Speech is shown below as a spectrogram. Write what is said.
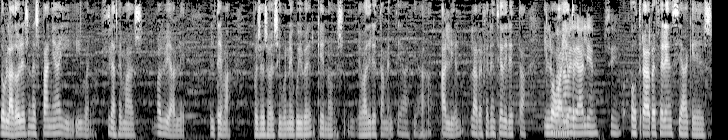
dobladores en España y, y, bueno, Sí. se hace más, más viable el tema. Pues eso es Sigourney Weaver que nos lleva directamente hacia Alien, la referencia directa. Y luego La hay de otra, Alien, sí. otra referencia que es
